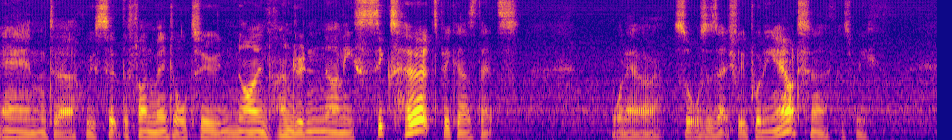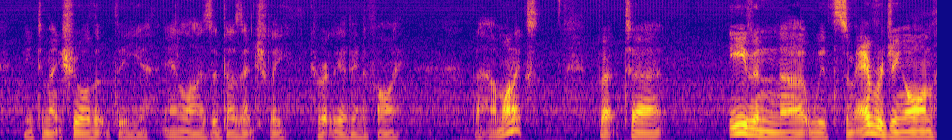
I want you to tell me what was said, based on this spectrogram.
and uh, we set the fundamental to 996 Hertz because that's what our source is actually putting out, uh, we need to make sure that the uh, analyzer does actually correctly identify the harmonics. But uh, even uh, with some averaging on,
